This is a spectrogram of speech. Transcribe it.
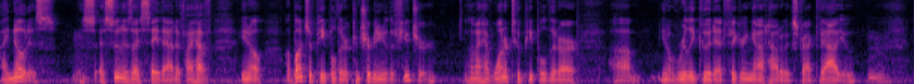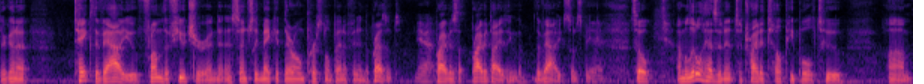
I notice as, as soon as I say that if I have you know a bunch of people that are contributing to the future, and then I have one or two people that are um, you know really good at figuring out how to extract value, Mm. they're going to take the value from the future and essentially make it their own personal benefit in the present Yeah. privatizing the, the value, so to speak. Yeah. So I'm a little hesitant to try to tell people to um,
